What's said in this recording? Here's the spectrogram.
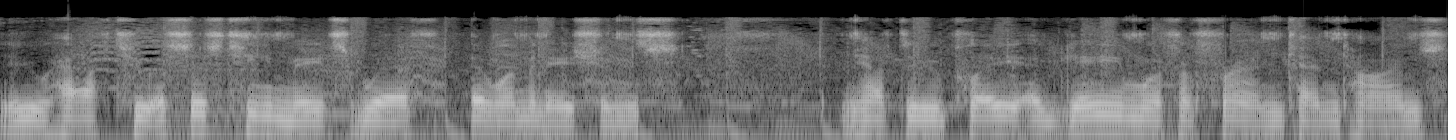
You have to assist teammates with eliminations. You have to play a game with a friend 10 times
